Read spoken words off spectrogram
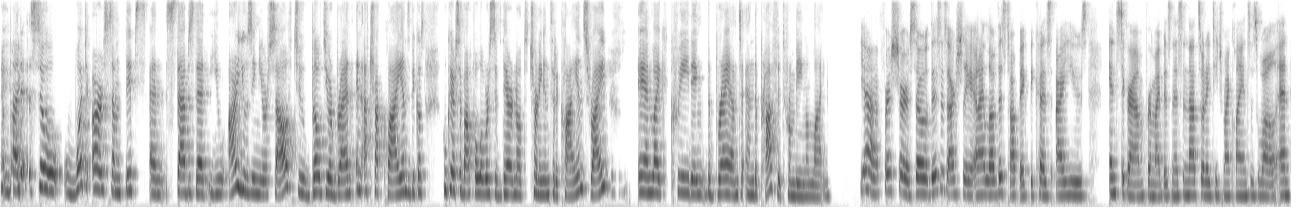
But so what are some tips and steps that you are using yourself to build your brand and attract clients? Because who cares about followers if they're not turning into the clients right? Mm-hmm. and like creating the brand and the profit from being online yeah, for sure. So this is actually, and I love this topic because I use Instagram for my business, and that's what I teach my clients as well. And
